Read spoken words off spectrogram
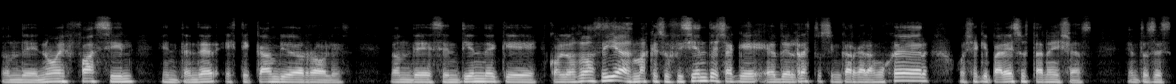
donde no es fácil entender este cambio de roles, donde se entiende que con los dos días más que suficiente, ya que del resto se encarga la mujer, o ya que para eso están ellas. Entonces,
